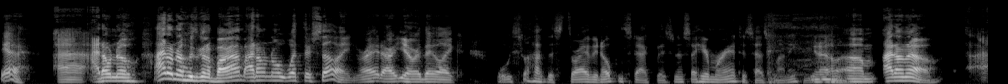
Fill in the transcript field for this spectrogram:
yeah, uh, I don't know. I don't know who's going to buy them. I don't know what they're selling. Right? Are you know? Are they like? Well, we still have this thriving OpenStack business. I hear Mirantis has money. You know, Hmm. um, I don't know. Uh,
